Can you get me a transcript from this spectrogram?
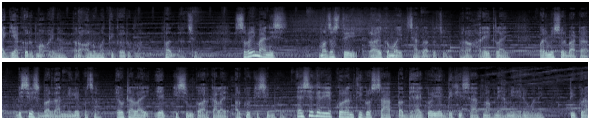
आज्ञाको रूपमा होइन तर अनुमतिको रूपमा भन्दछु। सबै मानिस म जस्तै रहेको म इच्छा गर्दछु तर हरेकलाई परमेश्वरबाट विशेष वरदान मिलेको छ। एउटालाई एक किसिमको अर्कालाई अर्को किसिमको। यसै गरी एक कोरन्थीको सात अध्यायको एकदेखि सातमा पनि हामी हेऱ्यौँ भने ती कुरा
